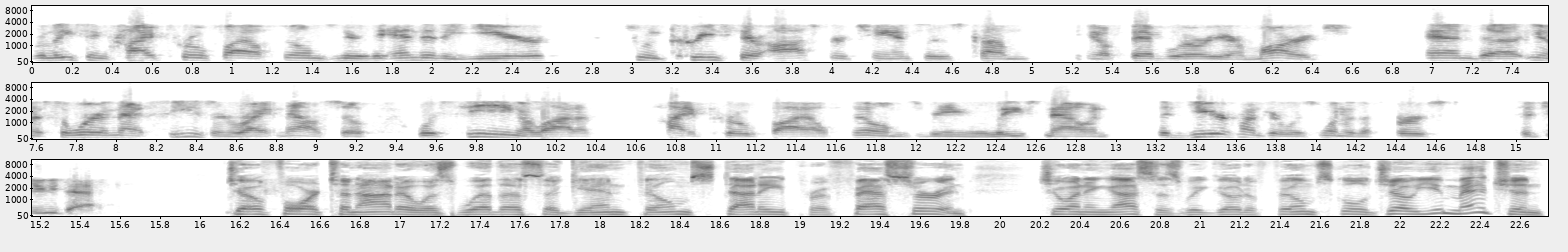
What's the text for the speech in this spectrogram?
releasing high profile films near the end of the year to increase their Oscar chances come, you know, February or March. And, uh, you know, so we're in that season right now. So we're seeing a lot of high profile films being released now. And The Deer Hunter was one of the first to do that. Joe Fortunato is with us again, film study professor and joining us as we go to film school. Joe, you mentioned,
